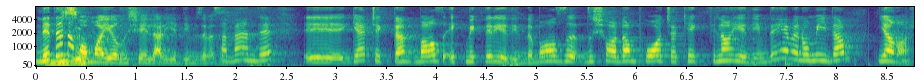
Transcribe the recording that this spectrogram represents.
Neden bizim- ama mayalı şeyler yediğimizde? Mesela ben de e, gerçekten bazı ekmekleri yediğimde, bazı dışarıdan poğaça, kek falan yediğimde hemen o midem yanar.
